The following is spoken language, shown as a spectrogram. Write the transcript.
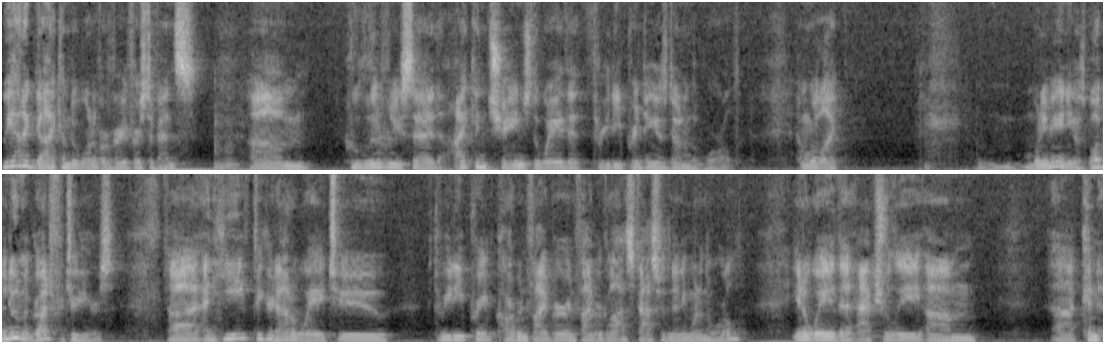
we had a guy come to one of our very first events Mhm. um, who literally said, I can change the way that 3D printing is done in the world. And we're like, what do you mean? He goes, well, I've been doing it in my garage for two years. Uh, and he figured out a way to 3D print carbon fiber and fiberglass faster than anyone in the world in a way that actually um, uh, can uh,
